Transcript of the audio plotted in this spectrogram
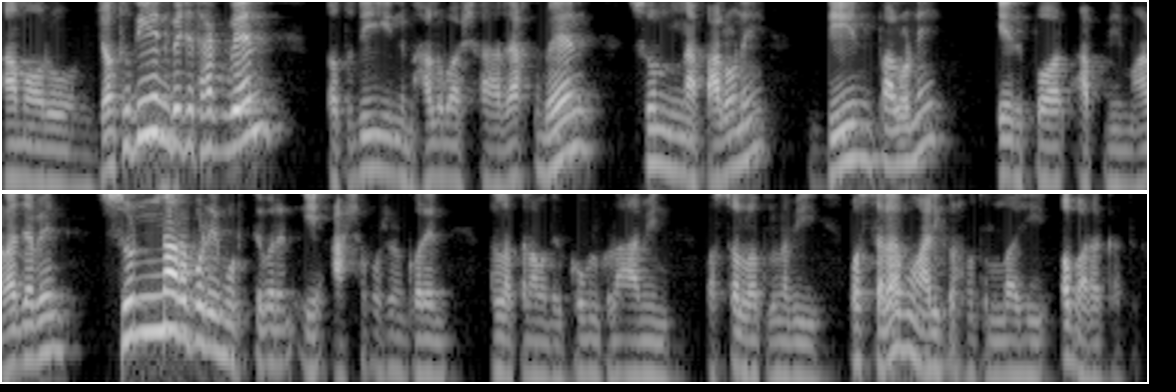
আমরণ। যতদিন বেঁচে থাকবেন, ততদিন ভালোবাসা রাখবেন সুন্না পালনে, দিন পালনে, এরপর আপনি মারা যাবেন, সুন্নার পরে মরতে পারেন, এই আশা পোষণ করেন। আল্লাহ তালা আমাদের কবুল করেন, আমিন। ওসল্লাহ নবী। ওসালামু আলী রহমতুল্লাহি ওবরাকাতু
